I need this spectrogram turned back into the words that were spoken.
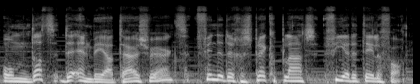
Omdat de NBA thuiswerkt, vinden de gesprekken plaats via de telefoon.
